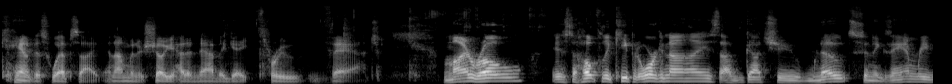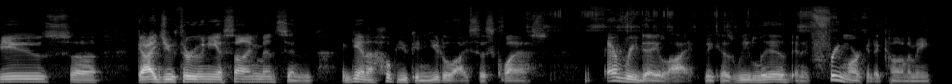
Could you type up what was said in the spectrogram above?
Canvas website, and I'm going to show you how to navigate through that. My role is to hopefully keep it organized. I've got you notes and exam reviews, uh, guide you through any assignments, and again, I hope you can utilize this class in everyday life because we live in a free market economy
